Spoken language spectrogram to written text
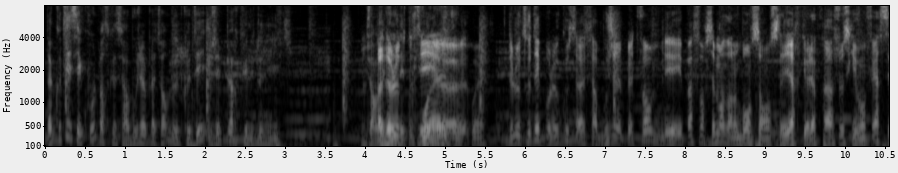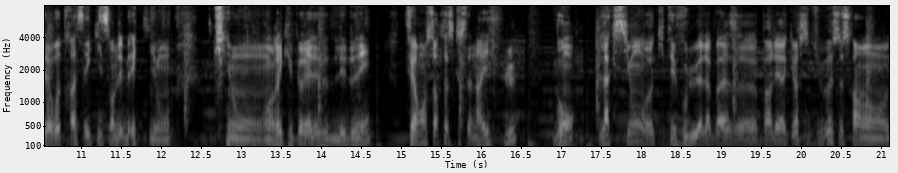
d'un côté c'est cool parce que ça va bouger la plateforme, de l'autre côté j'ai peur que les données leak. Genre Ah, les de l'autre côté, euh, ouais. de l'autre côté, pour le coup, ça va faire bouger la plateforme, mais pas forcément dans le bon sens. C'est-à-dire que la première chose qu'ils vont faire, c'est retracer qui sont les mecs qui ont, qui ont récupéré les, les données, faire en sorte à ce que ça n'arrive plus. Bon, l'action euh, qui était voulue à la base euh, par les hackers, si tu veux, ce sera en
